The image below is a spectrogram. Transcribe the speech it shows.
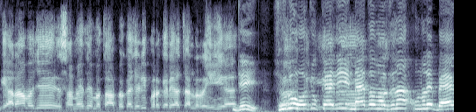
11 ਵਜੇ ਸਮੇਂ ਦੇ ਮੁਤਾਬਕ ਜਿਹੜੀ ਪ੍ਰਕਿਰਿਆ ਚੱਲ ਰਹੀ ਹੈ। ਜੀ ਸ਼ੁਰੂ ਹੋ ਚੁੱਕਿਆ ਹੈ ਜੀ ਮੈਂ ਤੁਹਾਨੂੰ ਦੱਸਣਾ ਉਹਨਾਂ ਨੇ ਬੈਗ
